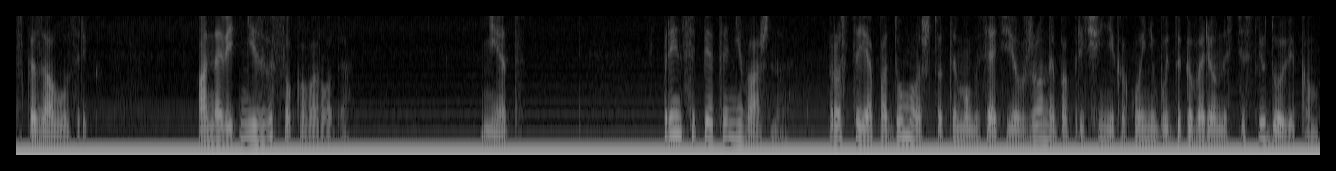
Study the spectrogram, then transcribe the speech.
сказал Озрик. Она ведь не из высокого рода. Нет. В принципе, это не важно. Просто я подумала, что ты мог взять ее в жены по причине какой-нибудь договоренности с Людовиком.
